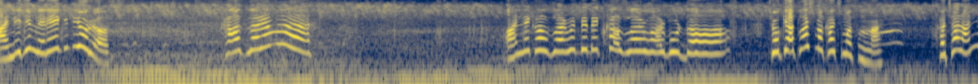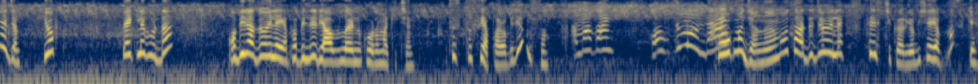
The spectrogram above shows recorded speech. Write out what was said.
Anneciğim nereye gidiyoruz? Kazlara mı? Anne kazlar mı? Bebek kazlar var burada. Çok yaklaşma kaçmasınlar. Kaçar anneciğim. Yok. Bekle burada. O biraz öyle yapabilir yavrularını korumak için. Tıs tıs yapar o biliyor musun? Ama ben korktum ondan. Korkma canım. O sadece öyle ses çıkarıyor. Bir şey yapmaz ki.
